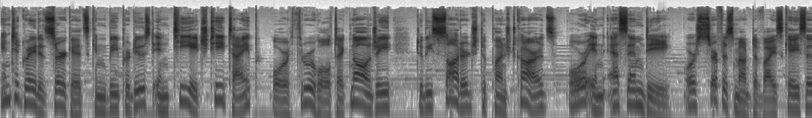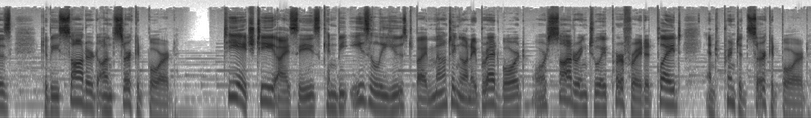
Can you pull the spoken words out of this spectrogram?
Integrated circuits can be produced in THT type or through-hole technology to be soldered to punched cards or in SMD or surface mount device cases to be soldered on circuit board. THT ICs can be easily used by mounting on a breadboard or soldering to a perforated plate and printed circuit board.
